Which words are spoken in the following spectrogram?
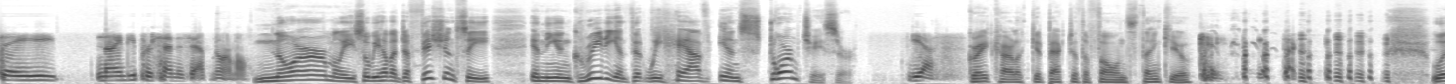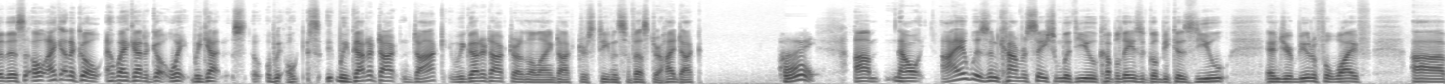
say 90% is abnormal. Normally, so we have a deficiency in the ingredient that we have in Storm Chaser. Yes. Great, Carla. Get back to the phones. Thank you. Okay. With this, oh, I gotta go. Oh, I gotta go. Wait, we got, we, oh, we've got a doc, doc. We got a doctor on the line, Doctor Stephen Sylvester. Hi, Doc. Hi. Um, now, I was in conversation with you a couple days ago because you and your beautiful wife uh,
